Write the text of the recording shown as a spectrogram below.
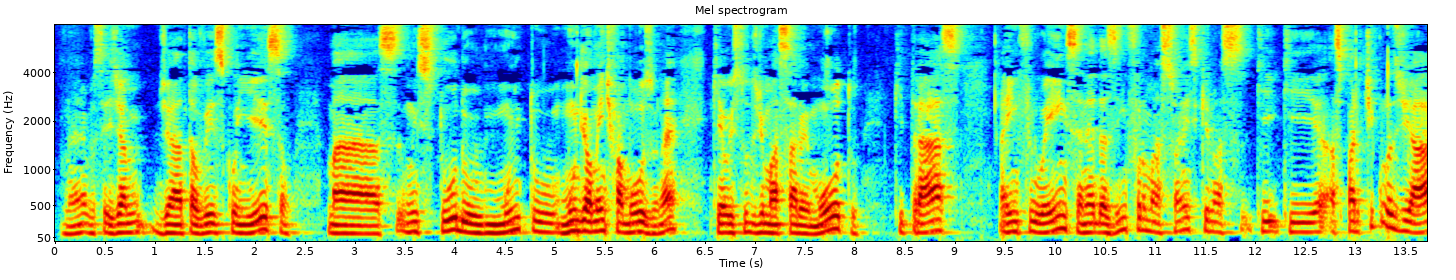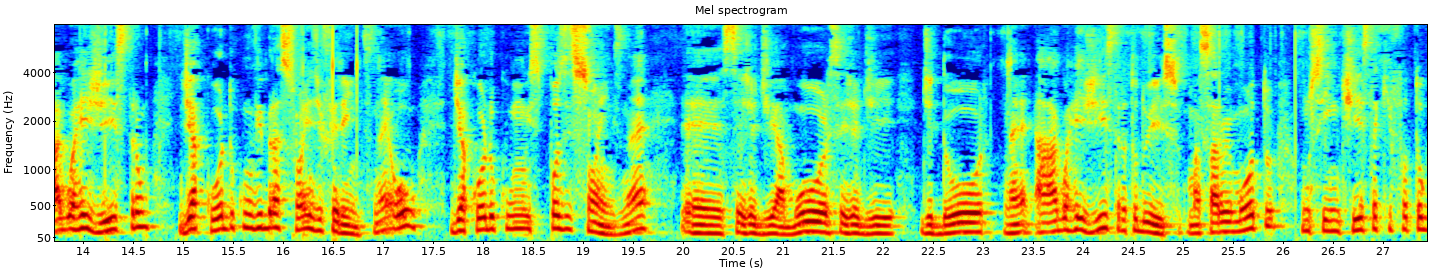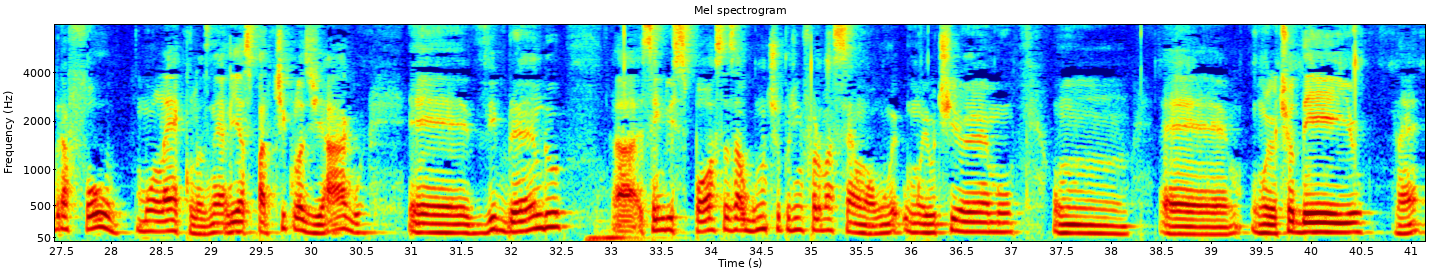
Né? Vocês já, já talvez conheçam, mas um estudo muito mundialmente famoso, né? que é o estudo de Masaru Emoto, que traz a influência né, das informações que, nós, que, que as partículas de água registram de acordo com vibrações diferentes, né, ou de acordo com exposições, né, é, seja de amor, seja de, de dor. Né, a água registra tudo isso. Masaru Emoto, um cientista que fotografou moléculas, né, ali as partículas de água é, vibrando, ah, sendo expostas a algum tipo de informação, um, um eu te amo, um é, um eu te odeio, né?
